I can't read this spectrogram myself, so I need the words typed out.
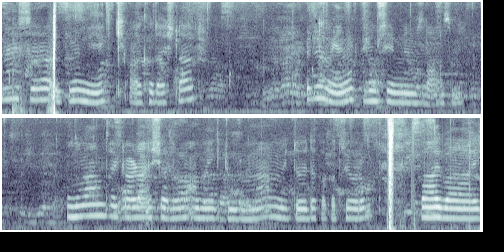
Neyse üzülmeyek arkadaşlar. Üzülmeyelim. Hep gülümsememiz lazım. O zaman tekrardan eşyalarımı almaya gidiyorum ben. Videoyu da kapatıyorum. Bay bay.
